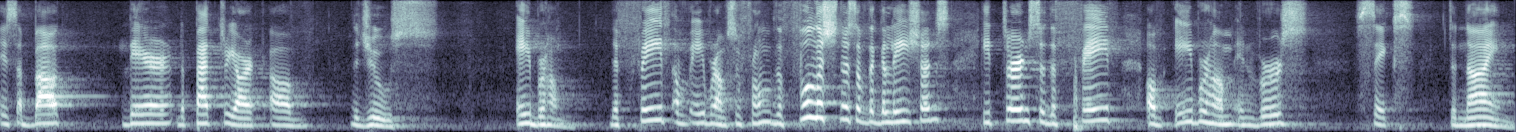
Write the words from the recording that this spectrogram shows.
is about their the patriarch of the Jews, Abraham. The faith of Abraham. So from the foolishness of the Galatians, he turns to the faith of Abraham in verse 6 to 9.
